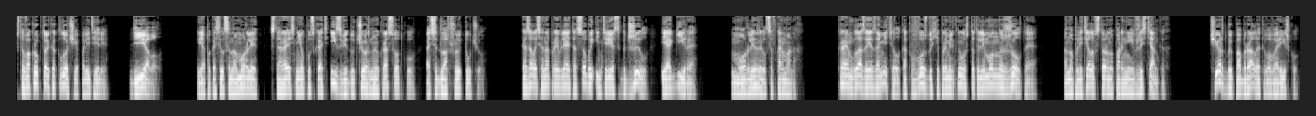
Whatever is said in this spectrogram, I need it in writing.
что вокруг только клочья полетели. «Дьявол!» Я покосился на Морли стараясь не упускать из виду черную красотку, оседлавшую тучу. Казалось, она проявляет особый интерес к Джил и Агире. Морли рылся в карманах. Краем глаза я заметил, как в воздухе промелькнуло что-то лимонно-желтое. Оно полетело в сторону парней в жестянках. Черт бы побрал этого воришку.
